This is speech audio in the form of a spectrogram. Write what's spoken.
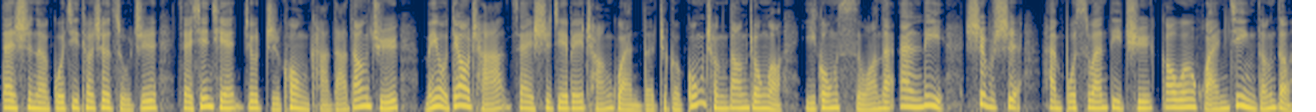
但是呢，国际特赦组织在先前就指控卡达当局没有调查在世界杯场馆的这个工程当中啊，移工死亡的案例是不是和波斯湾地区高温环境等等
